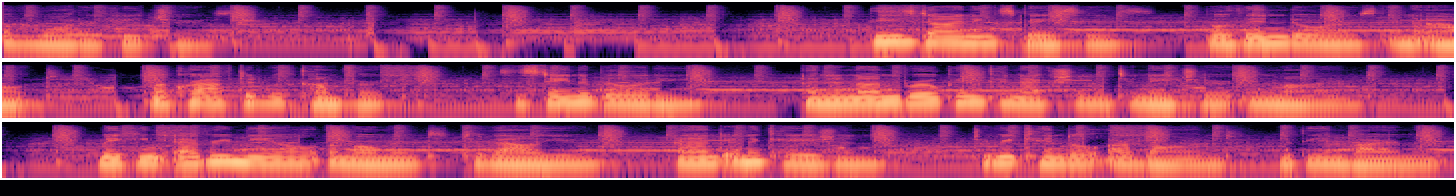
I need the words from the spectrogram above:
of water features. These dining spaces, both indoors and out, are crafted with comfort, sustainability, and an unbroken connection to nature in mind, making every meal a moment to value and an occasion to rekindle our bond with the environment.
